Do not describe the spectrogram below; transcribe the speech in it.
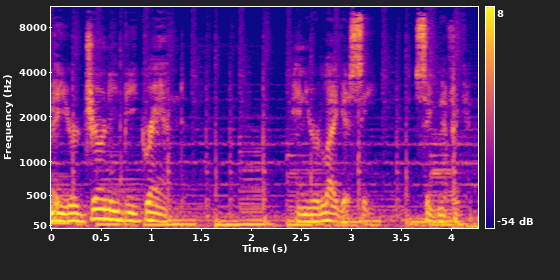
may your journey be grand and your legacy significant.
